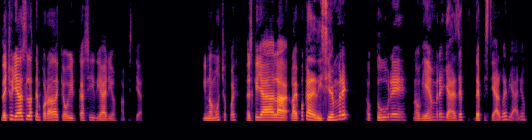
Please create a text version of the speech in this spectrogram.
De hecho, ya es la temporada que voy a ir casi diario a pistear. Y no mucho, pues. Es que ya la, la época de diciembre, octubre, noviembre, ya es de, de pistear, güey, diario.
